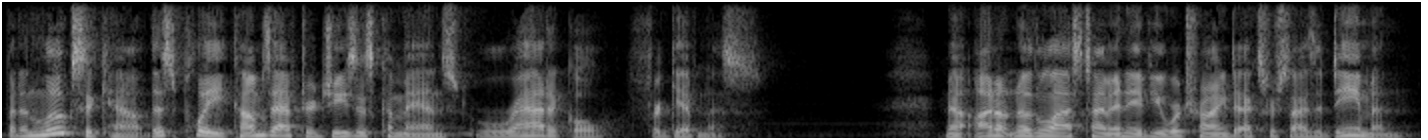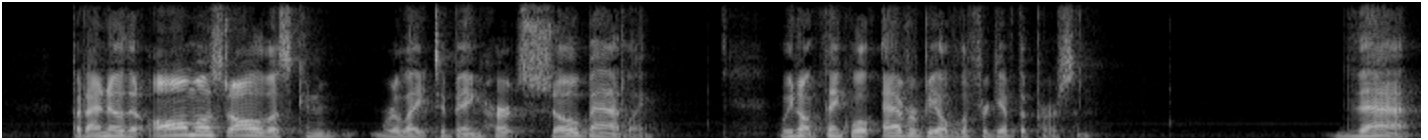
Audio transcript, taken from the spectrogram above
But in Luke's account, this plea comes after Jesus commands radical forgiveness. Now, I don't know the last time any of you were trying to exorcise a demon, but I know that almost all of us can relate to being hurt so badly, we don't think we'll ever be able to forgive the person. That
